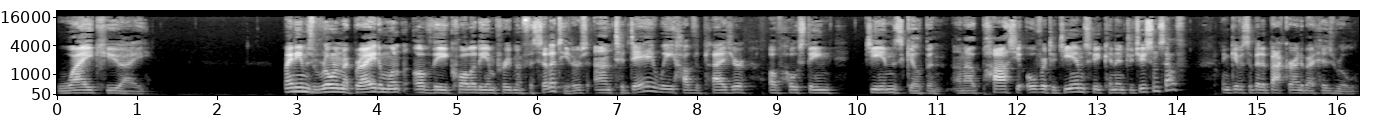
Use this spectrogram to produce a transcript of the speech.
YQI. My name is Ronan McBride. I'm one of the Quality Improvement Facilitators, and today we have the pleasure of hosting James Gilpin. And I'll pass you over to James, who can introduce himself and give us a bit of background about his role.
